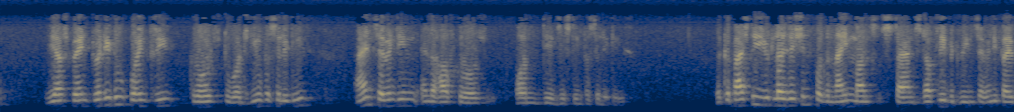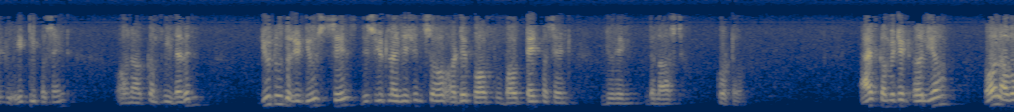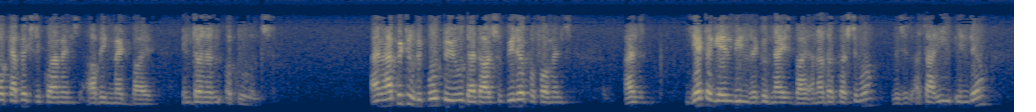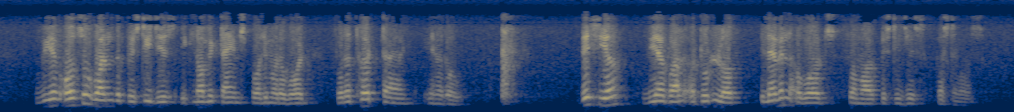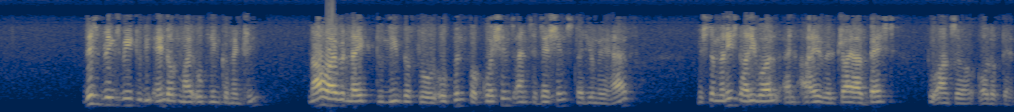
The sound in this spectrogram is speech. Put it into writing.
We have spent 22.3 crores towards new facilities and 17.5 crores on the existing facilities. The capacity utilization for the nine months stands roughly between 75 to 80% on our company level. Due to the reduced sales, this utilization saw a dip of about 10% during the last quarter. As committed earlier, all our capex requirements are being met by internal accruals. I am happy to report to you that our superior performance has yet again been recognized by another customer, which is Asahi India. We have also won the prestigious Economic Times Polymer Award for the third time in a row. This year, we have won a total of 11 awards from our prestigious customers. This brings me to the end of my opening commentary. Now I would like to leave the floor open for questions and suggestions that you may have. Mr. Manish Dhariwal and I will try our best to answer all of them.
